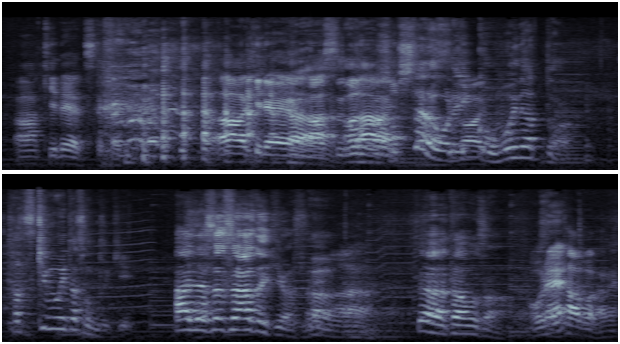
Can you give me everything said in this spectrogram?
「あー綺麗っつって帰って あー綺麗あー。すごい。あそしたら俺一個思い出あったわ。たつきもいたその時。あじゃあそそれ後できますね。あじゃあタモさん。俺？ターボだね。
